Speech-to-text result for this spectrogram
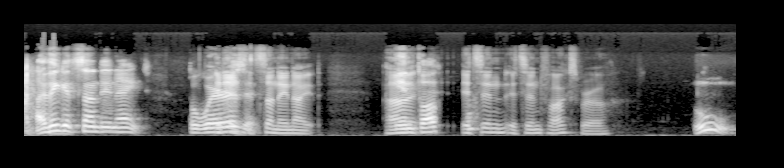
I think it's Sunday night, but where it is, is. it? It's Sunday night. Uh, in Fox? It's in. It's in Foxborough. Ooh,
